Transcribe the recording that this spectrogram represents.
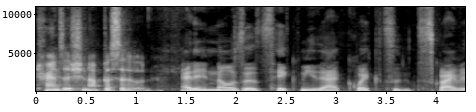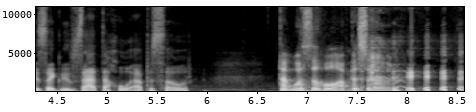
transition episode. I didn't know it would take me that quick to describe it. It's like, is that the whole episode? That was the whole episode.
